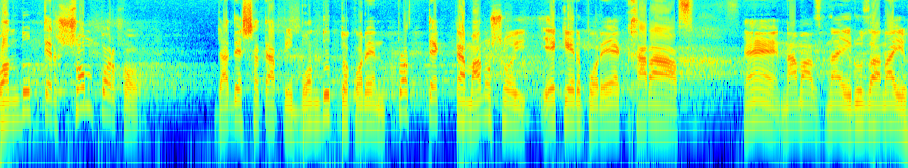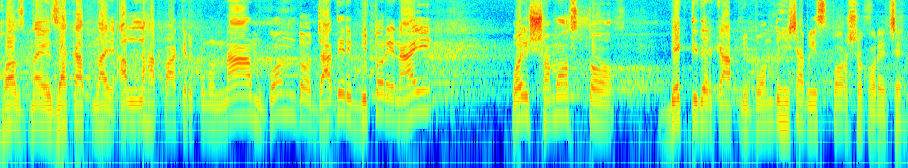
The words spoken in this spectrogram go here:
বন্ধুত্বের সম্পর্ক, যাদের সাথে আপনি বন্ধুত্ব করেন, প্রত্যেকটা মানুষই একের পর এক খারাপ। হ্যাঁ নামাজ নাই, রোজা নাই, হজ নাই জাকাত নাই, আল্লাহ পাকের কোনো নাম, গন্ধ যাদের ভিতরে নাই, ওই সমস্ত ব্যক্তিদেরকে আপনি বন্ধু হিসাবে স্পর্শ করেছেন।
